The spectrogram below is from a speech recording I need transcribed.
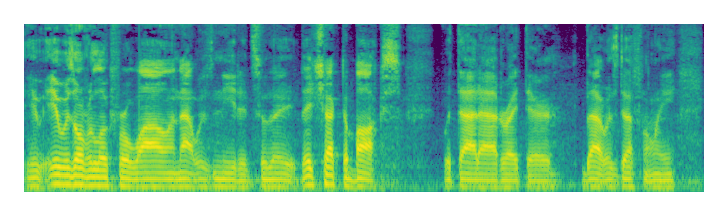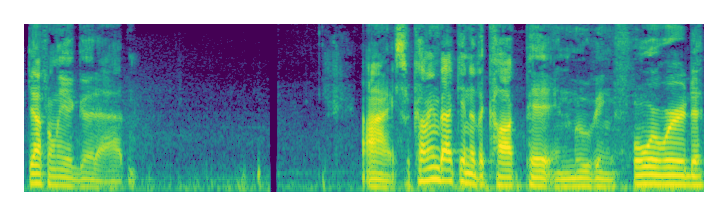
it, it was overlooked for a while and that was needed. So they, they checked a box with that ad right there. That was definitely, definitely a good ad. All right, so coming back into the cockpit and moving forward,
